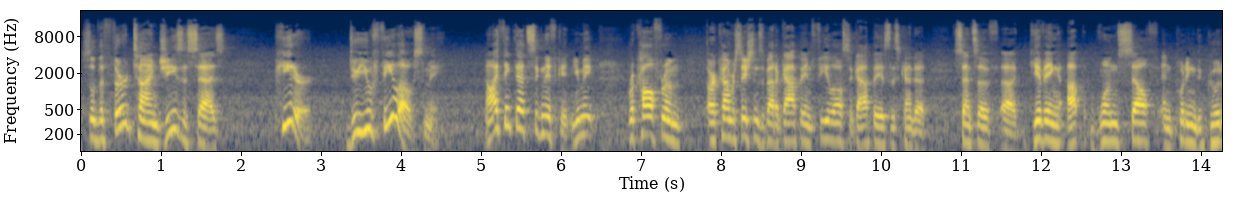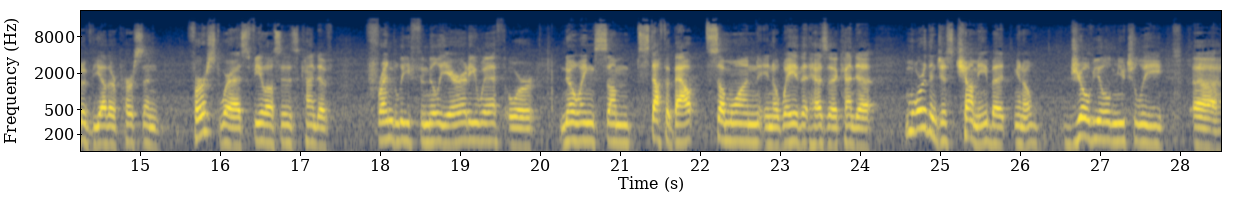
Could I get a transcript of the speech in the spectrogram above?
So the third time Jesus says, "Peter, do you philos me?" Now, I think that's significant. You may recall from our conversations about agape and philos, agape is this kind of sense of uh, giving up oneself and putting the good of the other person first, whereas philos is kind of friendly familiarity with or knowing some stuff about someone in a way that has a kind of more than just chummy, but you know, jovial, mutually, uh,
